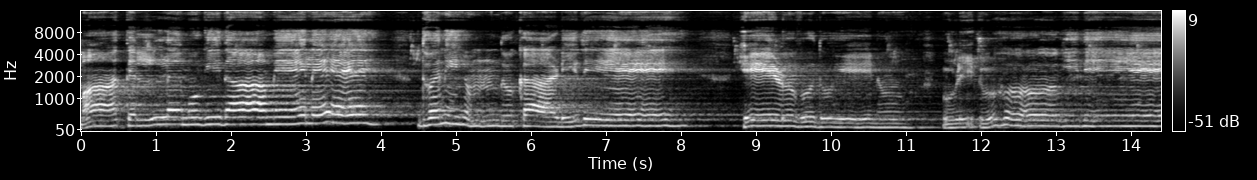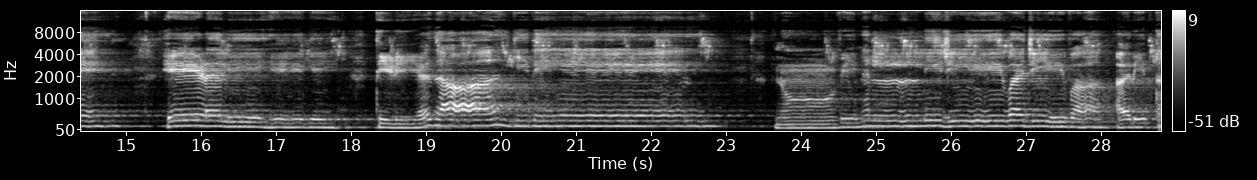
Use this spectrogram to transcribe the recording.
ಮಾತೆಲ್ಲ ಮುಗಿದ ಮೇಲೆ ಧ್ವನಿಯೊಂದು ಕಾಡಿದೆ. ಹೇಳುವುದು ಏನು ಉಳಿದು ಹೋಗಿದೆ. ತಿಳಿಯದಾಗಿದೆ ನೋವಿನಲ್ಲಿ ಜೀವ ಜೀವ ಅರಿತ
